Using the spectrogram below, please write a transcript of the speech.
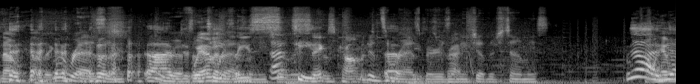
No, nothing. We're. I'm just we have teasing. at least six We're comments. doing some Uh, raspberries on each other's tummies. Yeah, We have yeah.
